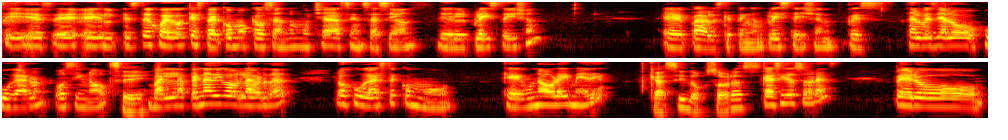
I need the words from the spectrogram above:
sí, es eh, este juego que está como causando mucha sensación del PlayStation. Eh, para los que tengan PlayStation, pues tal vez ya lo jugaron o si no, vale la pena. Digo, la verdad, lo jugaste como que una hora y media. Casi dos horas. Casi dos horas. Pero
